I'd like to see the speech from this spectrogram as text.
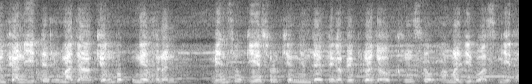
한편 이때를 맞아 경복궁에서는 민속예술경연대회가 베풀어져 큰 성황을 이루었습니다.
